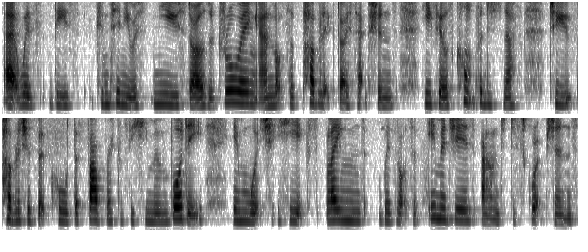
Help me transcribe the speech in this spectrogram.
uh, with these continuous new styles of drawing and lots of public dissections, he feels confident enough to publish a book called The Fabric of the Human Body, in which he explains with lots of images and descriptions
